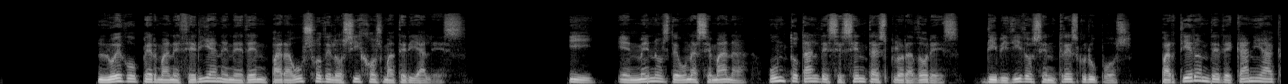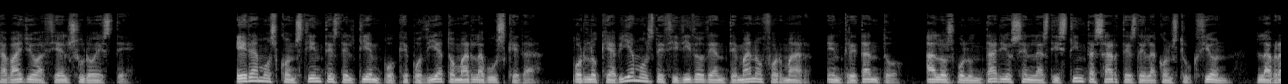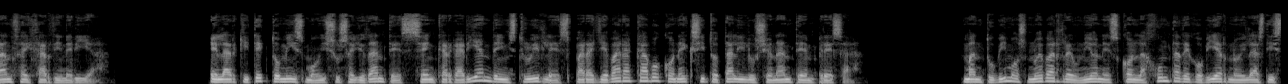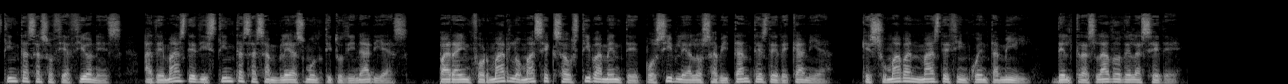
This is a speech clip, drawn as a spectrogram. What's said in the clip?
Luego permanecerían en Edén para uso de los hijos materiales. Y, en menos de una semana, un total de 60 exploradores, divididos en tres grupos, partieron de Decania a caballo hacia el suroeste. Éramos conscientes del tiempo que podía tomar la búsqueda, por lo que habíamos decidido de antemano formar, entre tanto, a los voluntarios en las distintas artes de la construcción, labranza y jardinería. El arquitecto mismo y sus ayudantes se encargarían de instruirles para llevar a cabo con éxito tal ilusionante empresa mantuvimos nuevas reuniones con la Junta de Gobierno y las distintas asociaciones, además de distintas asambleas multitudinarias, para informar lo más exhaustivamente posible a los habitantes de Decania, que sumaban más de 50.000, del traslado de la sede.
